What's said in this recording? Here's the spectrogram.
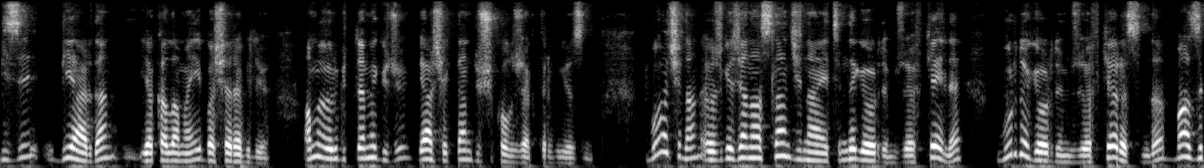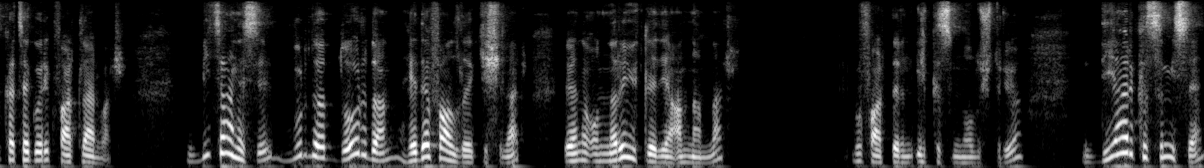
bizi bir yerden yakalamayı başarabiliyor. Ama örgütleme gücü gerçekten düşük olacaktır bu yazının. Bu açıdan Özgecan Aslan cinayetinde gördüğümüz öfkeyle burada gördüğümüz öfke arasında bazı kategorik farklar var. Bir tanesi burada doğrudan hedef aldığı kişiler yani onları yüklediği anlamlar bu farkların ilk kısmını oluşturuyor. Diğer kısım ise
